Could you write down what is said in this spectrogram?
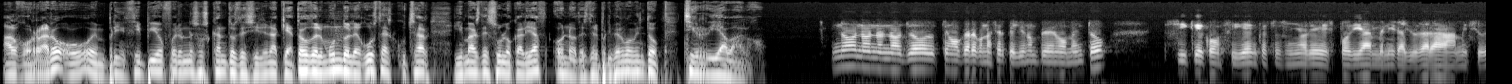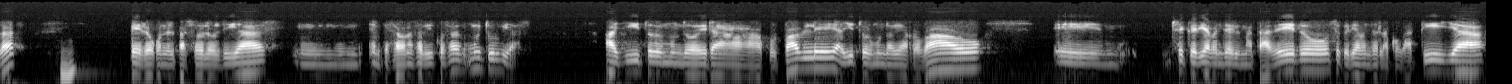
algo raro o en principio fueron esos cantos de sirena que a todo el mundo le gusta escuchar y más de su localidad o no, desde el primer momento chirriaba algo. No, no, no, no, yo tengo que reconocer que yo en un primer momento sí que confié en que estos señores podían venir a ayudar a mi ciudad, pero con el paso de los días mm, empezaron a salir cosas muy turbias allí todo el mundo era culpable, allí todo el mundo había robado, eh, se quería vender el matadero, se quería vender la cobatilla,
